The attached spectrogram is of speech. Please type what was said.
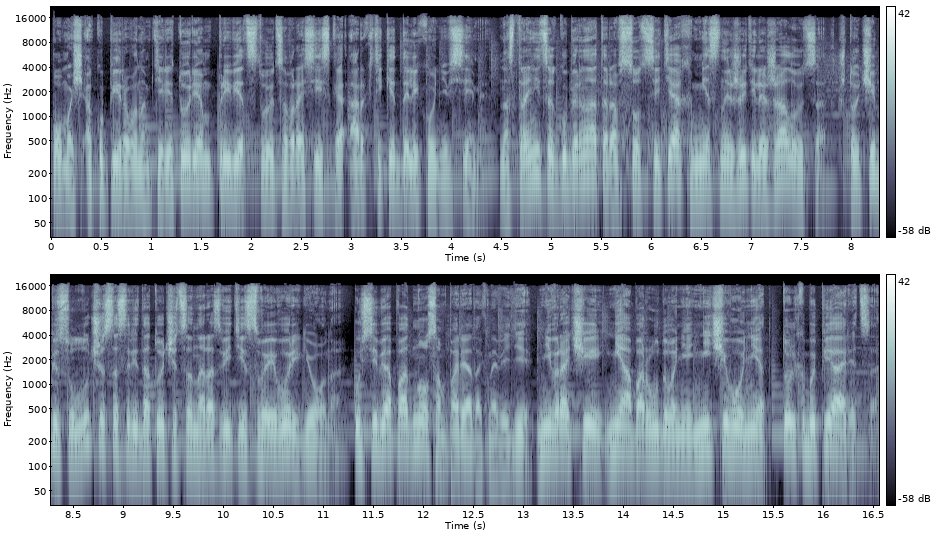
Помощь оккупированным территориям приветствуется в российской Арктике далеко не всеми. На страницах губернатора в соцсетях местные жители жалуются, что Чибису лучше сосредоточиться на развитии своего региона. У себя под носом порядок наведи. Ни врачей, ни оборудования, ничего нет, только бы пиариться,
